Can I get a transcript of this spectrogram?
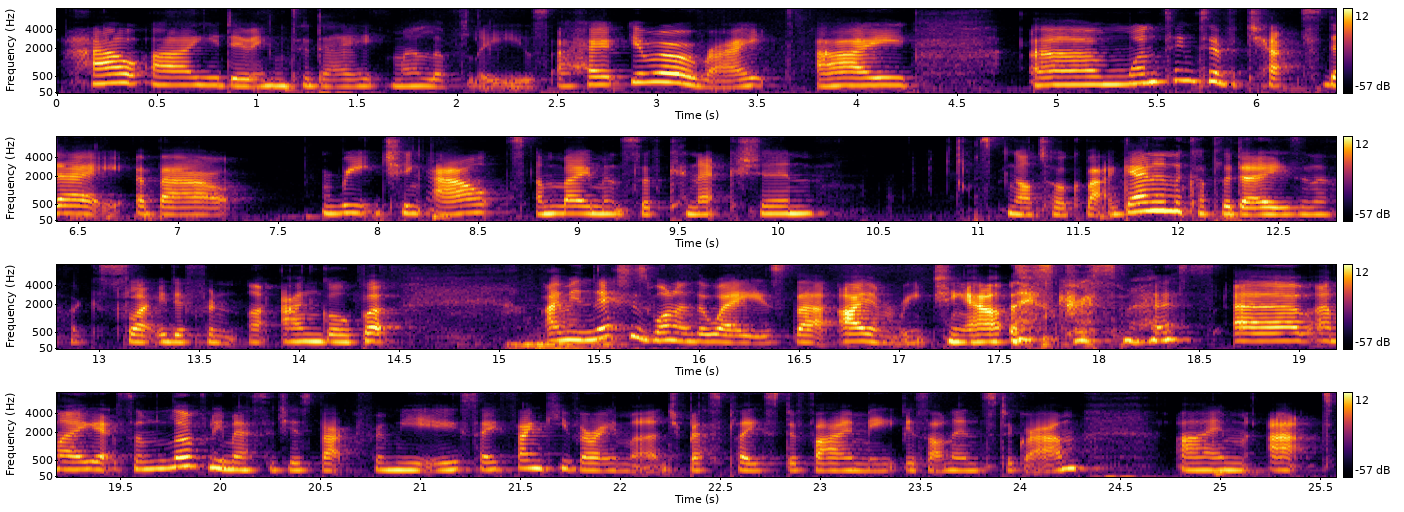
How are you doing today, my lovelies? I hope you're all right. I am wanting to have a chat today about reaching out and moments of connection. Something I'll talk about again in a couple of days in a like a slightly different like, angle, but I mean, this is one of the ways that I am reaching out this Christmas, um, and I get some lovely messages back from you. So thank you very much. Best place to find me is on Instagram. I'm at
